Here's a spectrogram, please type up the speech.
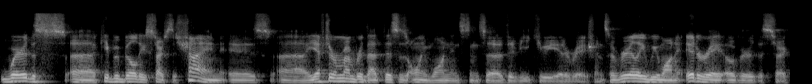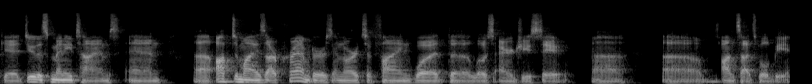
where this uh, capability starts to shine is uh, you have to remember that this is only one instance of the VQE iteration. So really we want to iterate over the circuit, do this many times and uh, optimize our parameters in order to find what the lowest energy state uh, uh, ansatz will be.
